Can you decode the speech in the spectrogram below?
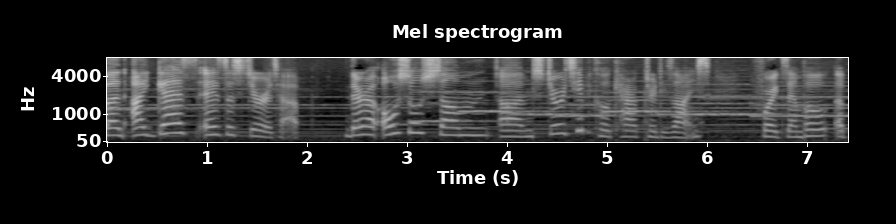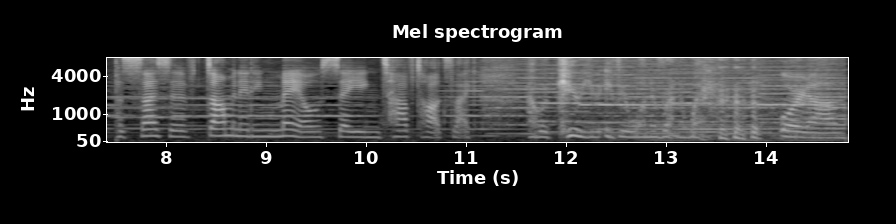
But I guess it's a stereotype. There are also some um, stereotypical character designs. For example, a possessive, dominating male saying tough talks like, I will kill you if you want to run away. or, um,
